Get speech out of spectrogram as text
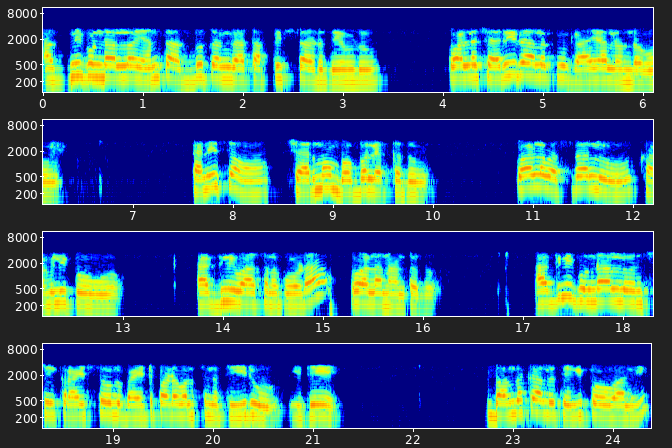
అగ్నిగుండాల్లో ఎంత అద్భుతంగా తప్పిస్తాడు దేవుడు. వాళ్ళ శరీరాలకు గాయాలుండవు. కనీసం చర్మం బొబ్బలెక్కదు. వాళ్ళ వస్త్రాలు కమిలిపోవు. అగ్ని వాసన కూడా వాళ్ళని అంటదు అగ్ని గుండాల్లోంచి క్రైస్తవులు బయటపడవలసిన తీరు ఇదే. బంధకాలు తెగిపోవాలి.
